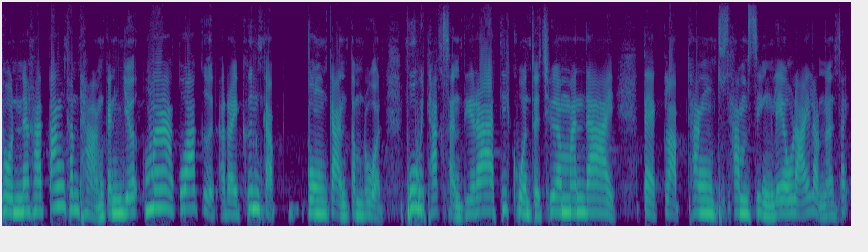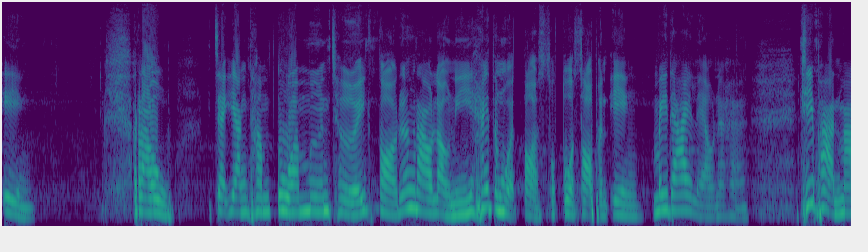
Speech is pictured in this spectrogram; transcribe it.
ชนนะคะตั้งคำถามกันเยอะมากว่าเกิดอะไรขึ้นกับวงการตำรวจ ผู้พิทักษ์สันติราษฎร์ที่ควรจะเชื่อมมันได้ แต่กลับทางทำสิ่งเลวร้ายเหล่านั้นซะเอง เราจะยังทำตัวเมินเฉยต่อเรื่องราวเหล่านี้ ให้ตำรวจต่อตรวจสอบกันเองไม่ได้แล้วนะคะ ที่ผ่านมา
